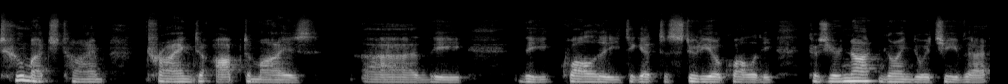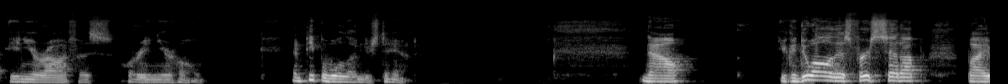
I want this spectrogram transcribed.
too much time trying to optimize uh, the the quality to get to studio quality because you're not going to achieve that in your office or in your home and people will understand now you can do all of this first setup by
